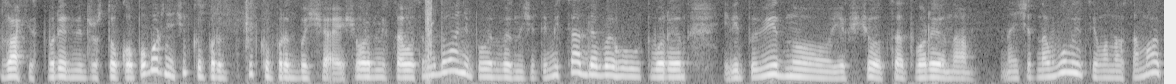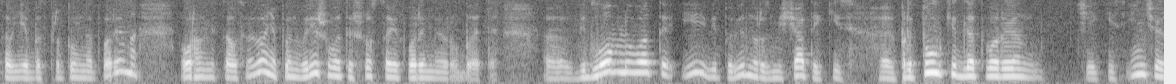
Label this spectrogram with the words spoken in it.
захист тварин від жорстокого поводження чітко перед чітко передбачає, що орган місцевого самоврядування повинен визначити місця для вигулу тварин, і відповідно, якщо ця тварина значить, на вулиці, вона сама, це є безпритульна тварина, орган місцевого самоврядування повинен вирішувати, що з цією твариною робити. Е, Відловлювати і відповідно розміщати якісь е, притулки для тварин чи якісь інші, е,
